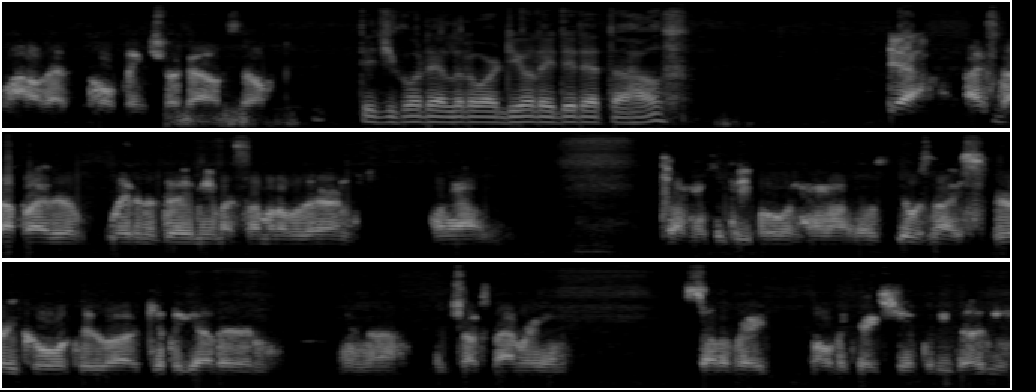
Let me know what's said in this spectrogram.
how that whole thing shook out. So did you go to that little ordeal they did at the house? Yeah, I stopped by there later in the day. Me and my son went over there and hung out. Talking with some people and hang out. It was it was nice, very cool to uh, get together and and uh, in Chuck's memory and celebrate all the great shit that he did and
